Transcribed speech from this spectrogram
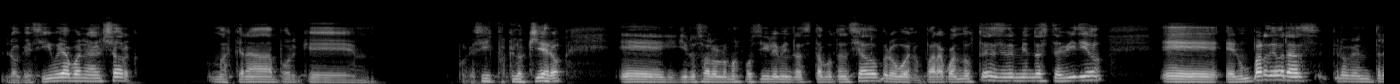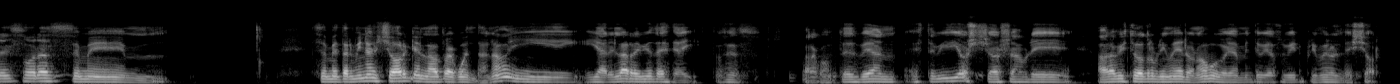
Lo que sí voy a poner al Shark, más que nada porque, porque sí, porque lo quiero, eh, que quiero usarlo lo más posible mientras está potenciado, pero bueno, para cuando ustedes estén viendo este vídeo, eh, en un par de horas, creo que en tres horas se me, se me termina el Shark en la otra cuenta, ¿no? Y, y haré la review desde ahí. Entonces, para cuando ustedes vean este vídeo, yo ya habré, habrá visto el otro primero, ¿no? Porque obviamente voy a subir primero el de Shark.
